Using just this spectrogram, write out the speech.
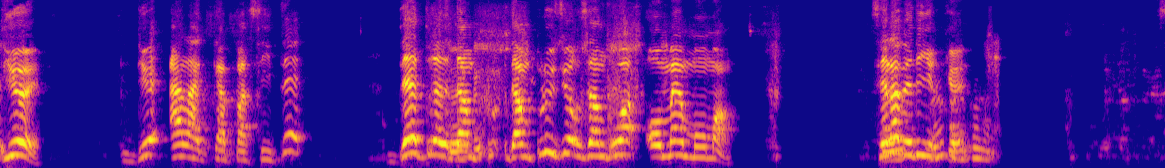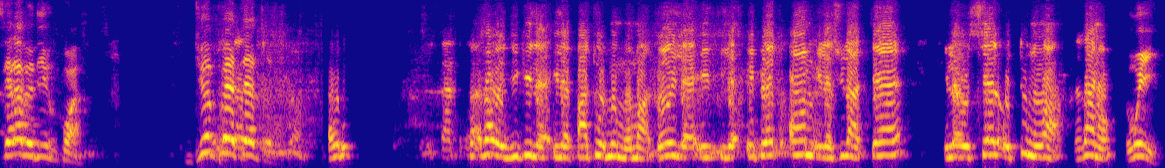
Dieu, Dieu a la capacité d'être dans, dans plusieurs endroits au même moment. Cela veut dire que, cela veut dire quoi? Dieu peut être, Ça, ça veut dire qu'il est, il est partout au même moment. Donc, il, est, il, il est, il peut être homme, il est sur la terre, il est au ciel au tout moment. C'est ça, non? Oui,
